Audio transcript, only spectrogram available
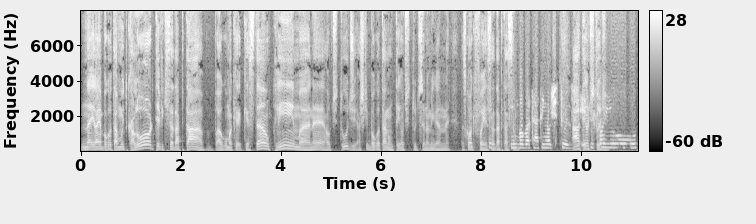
Na, lá em Bogotá muito calor, teve que se adaptar a alguma que, questão, clima, né, altitude. Acho que em Bogotá não tem altitude, se eu não me engano, né? Mas como que foi essa adaptação? Em Bogotá tem altitude. Ah, tem Esse altitude. foi o,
